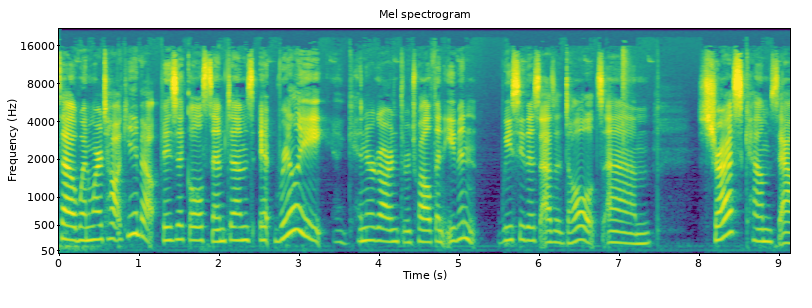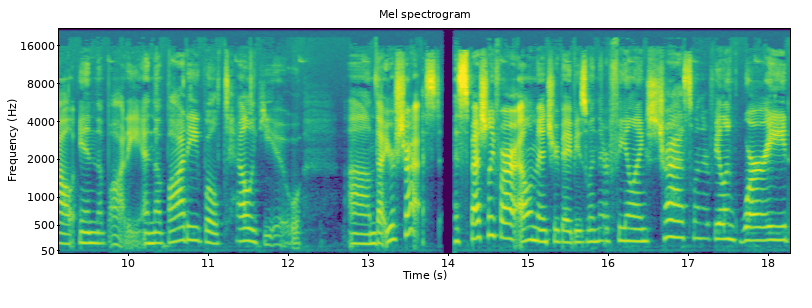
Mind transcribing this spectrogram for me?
So when we're talking about physical symptoms, it really, kindergarten through 12th, and even we see this as adults, um, stress comes out in the body, and the body will tell you um, that you're stressed, especially for our elementary babies when they're feeling stressed, when they're feeling worried.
